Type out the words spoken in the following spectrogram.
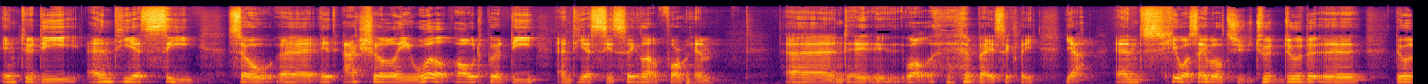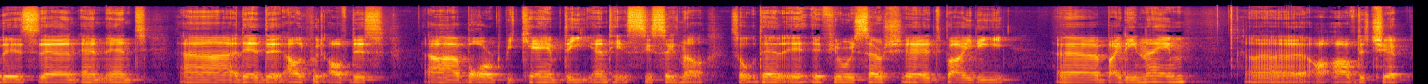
into the NTSC so uh, it actually will output the NTSC signal for him. And uh, well, basically, yeah. And he was able to, to do the uh, do this, and and, and uh, the the output of this uh, board became the NTSC signal. So that if you research it by the uh, by the name of the chip,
